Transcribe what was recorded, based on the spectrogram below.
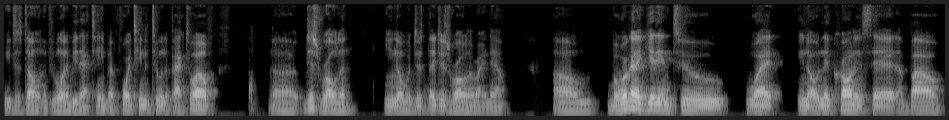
You just don't if you want to be that team. But 14 to 2 in the Pac 12 uh, just rolling. You know, we're just they're just rolling right now. Um, but we're gonna get into what you know Mick Cronin said about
